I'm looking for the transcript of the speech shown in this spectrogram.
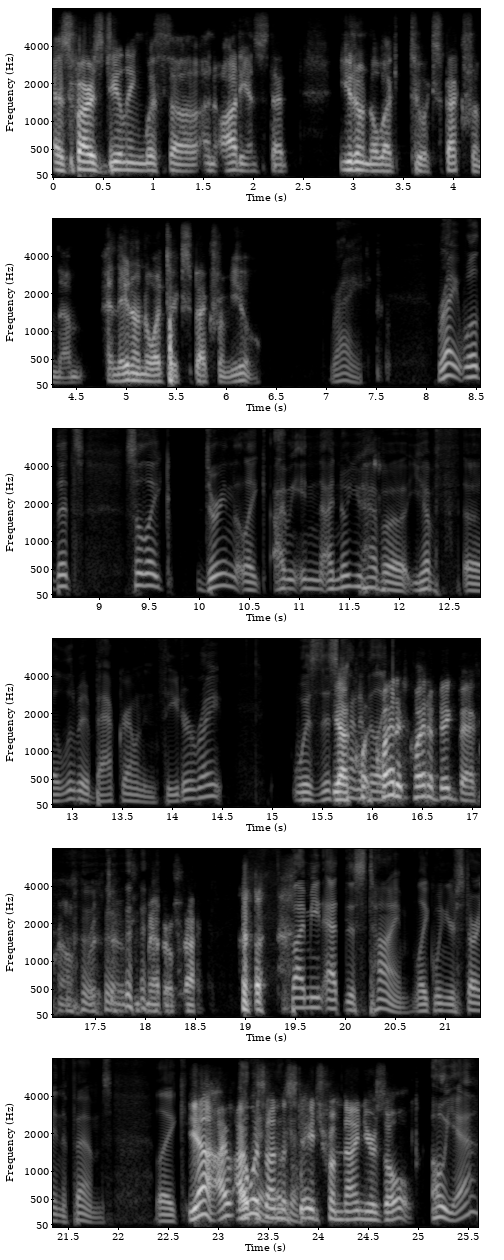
as far as dealing with uh, an audience that you don't know what to expect from them and they don't know what to expect from you. Right. Right. Well, that's so like during the like I mean I know you have a you have a little bit of background in theater, right? Was this yeah, kind qu- of like quite a quite a big background, as a matter of fact. but I mean at this time, like when you're starting the Femmes, like Yeah, I, I was Okay, on the stage from nine years old. oh yeah,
